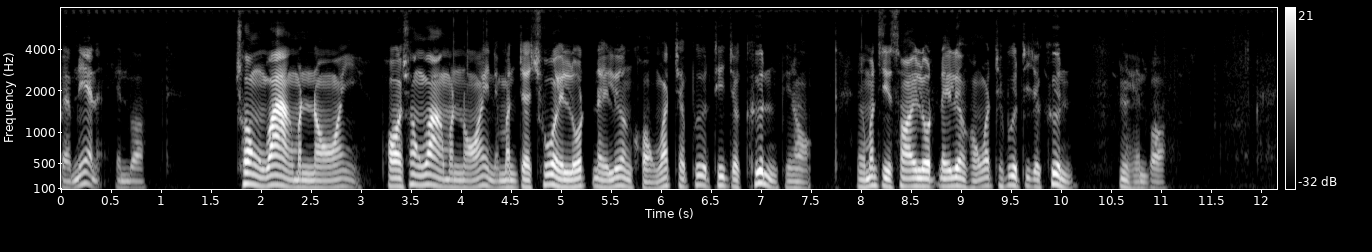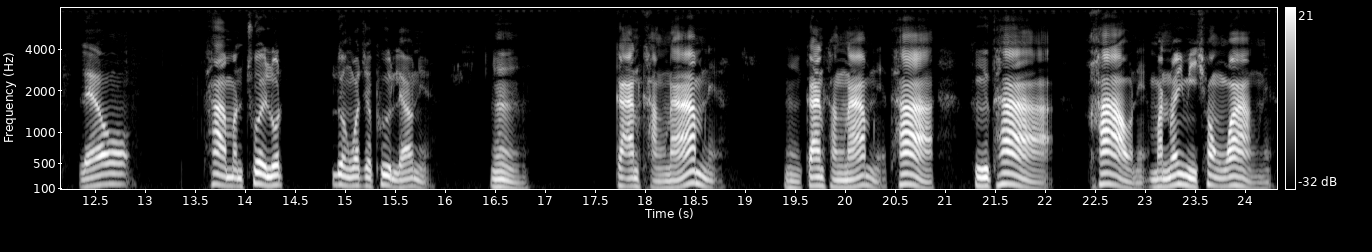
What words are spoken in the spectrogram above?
แบบเนี้ยน่เห็นบ่ช่องว่างมันน้อย พอช่องว่างมันน้อยเนี่ยมันจะช่วยลดในเรื่องของวัชพืชที่จะขึ้นพี่น้องเออมันสีซอยลดในเรื่องของวัชพืชที่จะขึ้นนี่เห็นบอแล้วถ้ามันช่วยลดเรื่องวัชพืชแล้วเนี่ยอการขังน้ำเนี่ยอการขังน้ำเนี่ยถ้าคือถ้า ข้าวเนี่ย มันไม่มีช่องว่างเนี่ย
